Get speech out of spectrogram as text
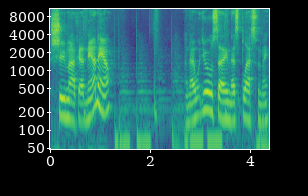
Schumacher. Now, now, I know what you're all saying. That's blasphemy.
